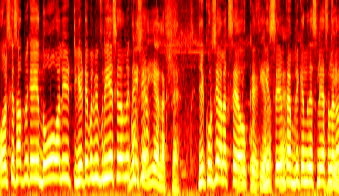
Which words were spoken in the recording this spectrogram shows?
और इसके साथ में क्या ये दो वाली ये टेबल भी फ्री है इसके साथ में? कुर्सी अलग से है। ये कुर्सी अलग से है ओके ये सेम फैब्रिक के अंदर इसलिए ऐसा लगा।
